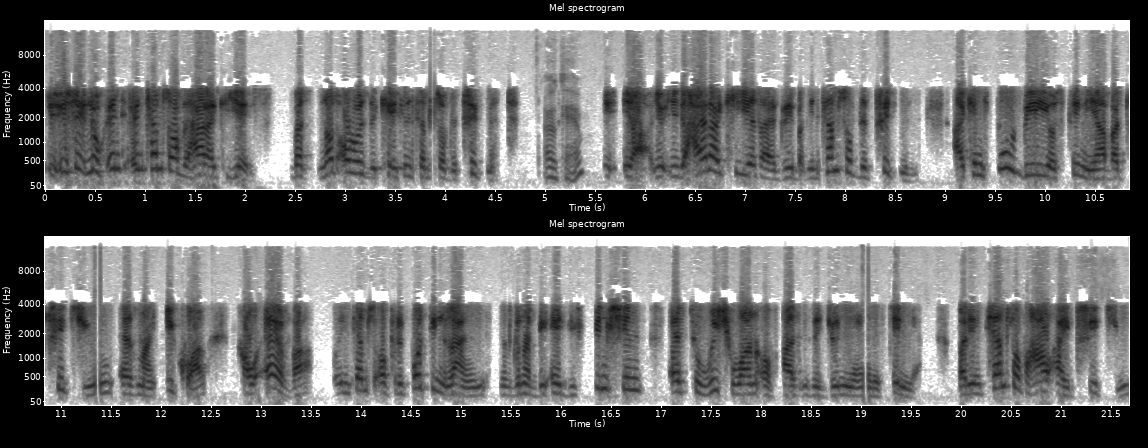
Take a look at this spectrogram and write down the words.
You see, look, in, in terms of the hierarchy, yes, but not always the case in terms of the treatment. Okay Yeah, you, you- the hierarchy, yes, I agree. But in terms of the treatment, I can still be your senior, but treat you as my equal. However, in terms of reporting lines, there's going to be a distinction as to which one of us is a junior and a senior. But in terms of how I treat you,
